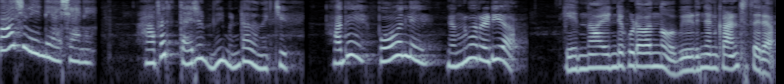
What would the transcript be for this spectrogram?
കാശ് വേണ്ടി ആശാനെ? അവർ തരും. നീ മിണ്ടാതെ നിൽക്ക് അതെ പോവല്ലേ. ഞങ്ങൾ റെഡിയാ എന്നാ എന്റെ കൂടെ വന്നോ. വീട് ഞാൻ കാണിച്ചു തരാം.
